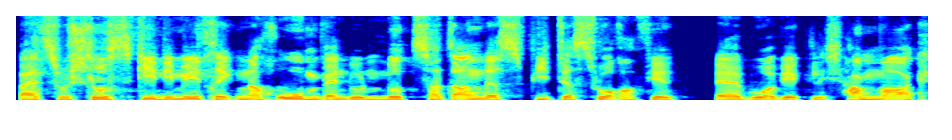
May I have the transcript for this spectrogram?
weil zum Schluss gehen die Metriken nach oben, wenn du einen Nutzer dann das bietest, wo, auch, äh, wo er wirklich haben mag.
